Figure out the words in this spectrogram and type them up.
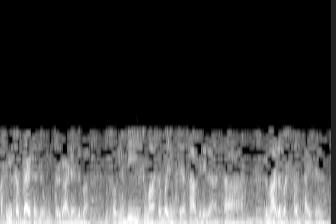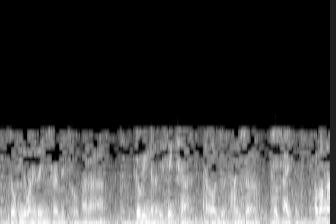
kasi may subtitle yung Meteor Garden, di ba? So hindi sumasabay yung sinasabi nila sa lumalabas sa subtitle. So kinuha nila yung service ko para gawing ano, isync siya sa audio, saka yung sa subtitle. Sa mga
